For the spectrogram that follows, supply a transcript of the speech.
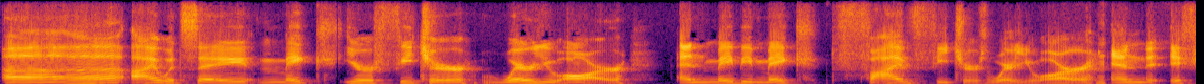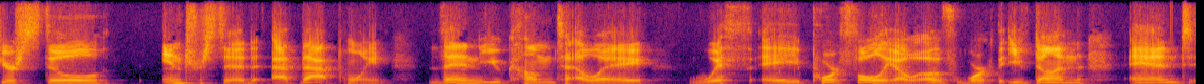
Uh, I would say make your feature where you are and maybe make five features where you are. and if you're still interested at that point, then you come to LA with a portfolio of work that you've done and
